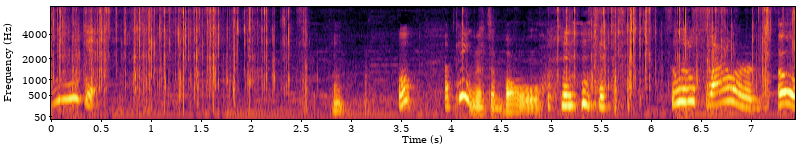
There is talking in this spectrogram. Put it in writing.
What do we get? Hmm. A pink. That's a bowl. It's a little flower. Oh,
